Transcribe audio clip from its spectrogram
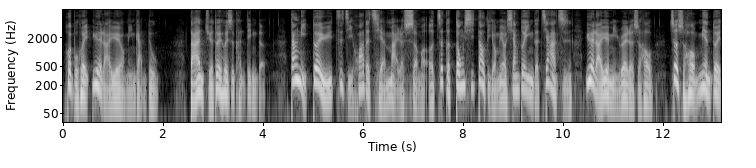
会不会越来越有敏感度？答案绝对会是肯定的。当你对于自己花的钱买了什么，而这个东西到底有没有相对应的价值，越来越敏锐的时候，这时候面对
